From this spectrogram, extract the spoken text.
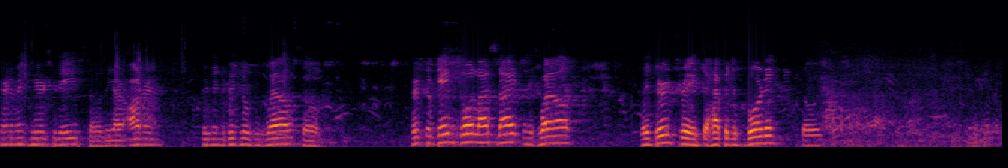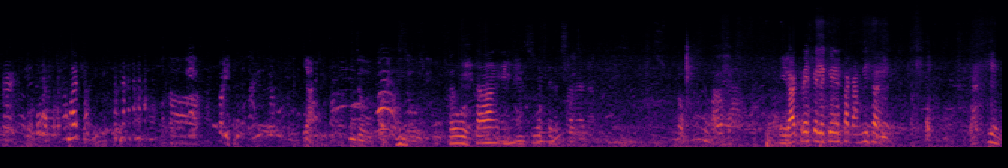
tournament here today. So they are honoring certain individuals as well. So heard some games going last night as well the endurance race that happened this morning. So. Me gustaban en. Mira, ¿crees que le quede esta camisa? ¿A quién?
